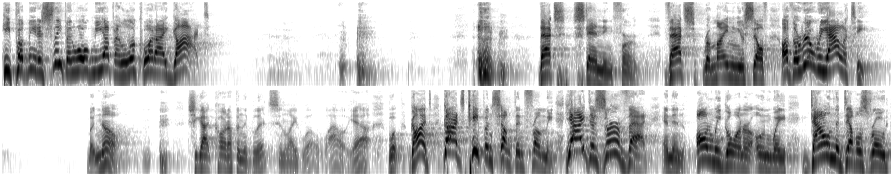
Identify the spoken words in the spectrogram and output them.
He put me to sleep and woke me up, and look what I got. That's standing firm. That's reminding yourself of the real reality. But no, she got caught up in the glitz and like, well, wow, yeah. But God's, God's keeping something from me. Yeah, I deserve that. And then on we go on our own way down the devil's road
